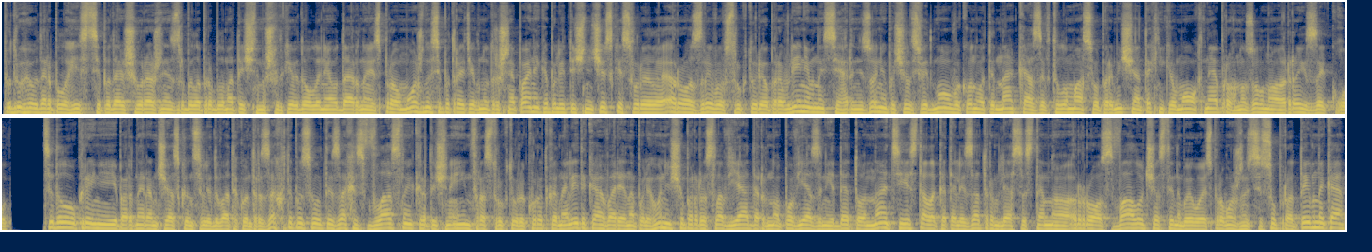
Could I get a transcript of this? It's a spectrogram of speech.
По-друге, удар по логістиці подальше ураження зробило проблематичним швидке відновлення ударної спроможності. По третє, внутрішня паніка, політичні чистки створили розриви в структурі управління. В низці гарнізонів почались відмови виконувати накази в тилу масового переміщення техніки в умовах непрогнозованого ризику. Це дало Україні і партнерам час консолідувати контрзаходи, посилити захист власної критичної інфраструктури. Коротка аналітика, аварія на полігоні, що переросла в ядерно пов'язані детонації, стала каталізатором для системного розвалу частини бойової спроможності супротивника.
